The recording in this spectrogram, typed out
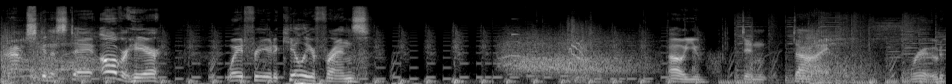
I'm just gonna stay over here. Wait for you to kill your friends. Oh, you didn't die. Rude.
